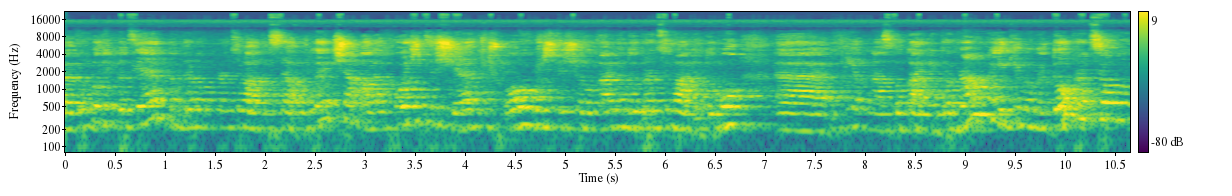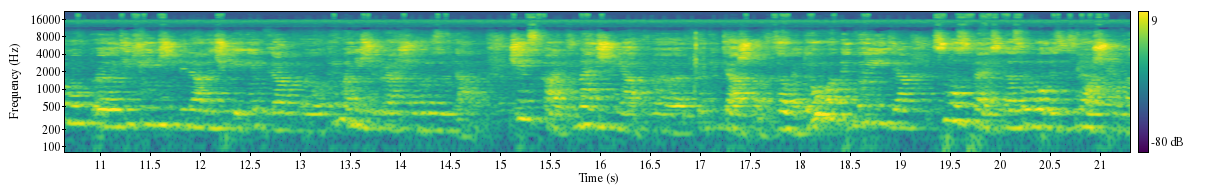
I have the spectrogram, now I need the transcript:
е, приходить пацієнт, нам треба попрацювати все обличчя, але хочеться ще точково, хочеться ще локально допрацювати. Тому Е, Є в нас локальні програми, якими ми допрацьовуємо ті чи інші діляночки і для отримання ще кращого результату. Чийскаль зменшення е, підтяжка зони другого підборіддя, Face у нас роботи зі зморшками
